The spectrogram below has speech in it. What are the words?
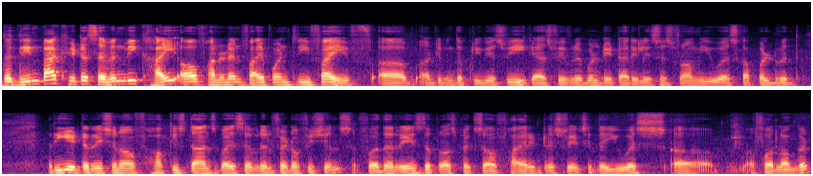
The greenback hit a seven week high of 105.35 uh, uh, during the previous week as favorable data releases from US coupled with reiteration of hawkish stance by several Fed officials further raised the prospects of higher interest rates in the US uh, for longer.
